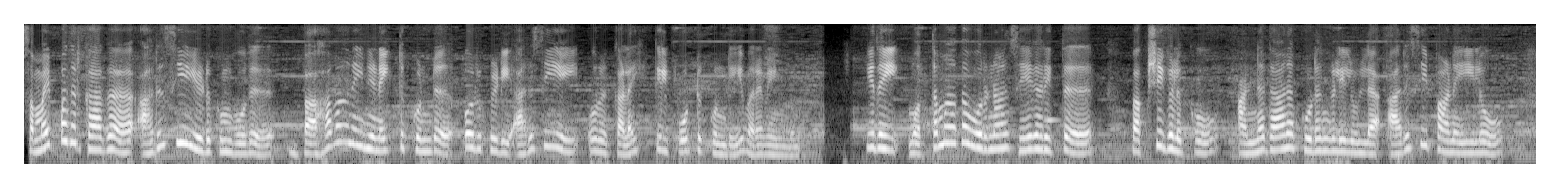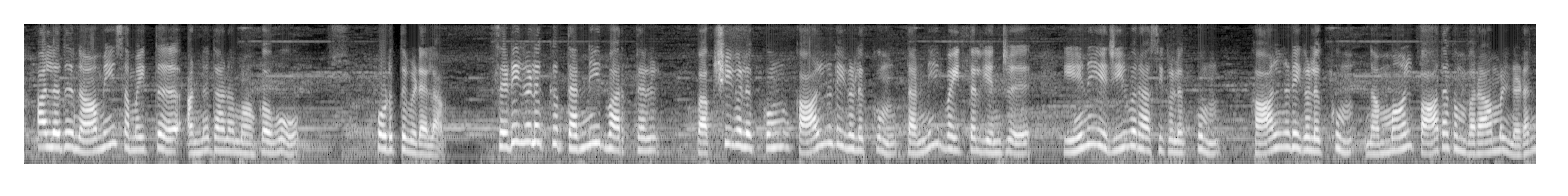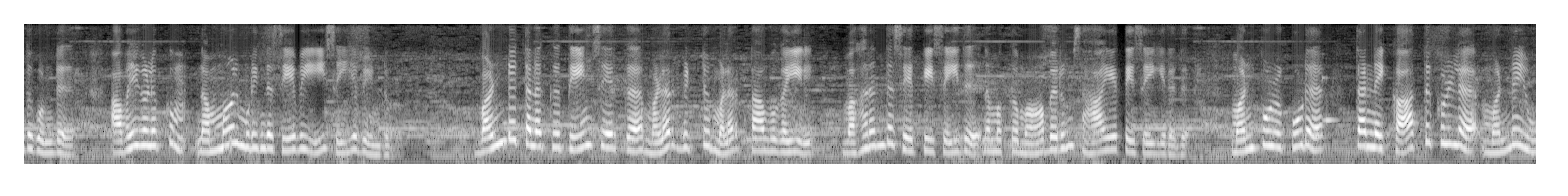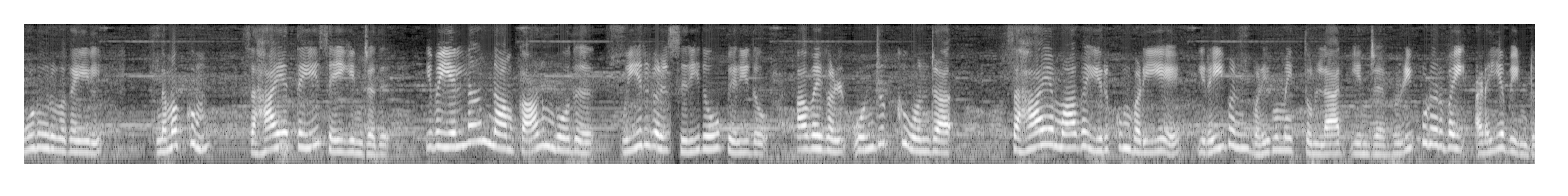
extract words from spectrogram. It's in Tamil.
சமைப்பதற்காக அரிசியை எடுக்கும்போது பகவானை நினைத்துக் கொண்டு ஒரு பிடி அரிசியை ஒரு கலையத்தில் போட்டுக்கொண்டே வர வேண்டும். இதை மொத்தமாக ஒரு நாள் சேகரித்து பக்ஷிகளுக்கோ அன்னதான கூடங்களில் உள்ள அரிசி பானையிலோ அல்லது நாமே சமைத்து அன்னதானமாகவோ கொடுத்து விடலாம். செடிகளுக்கு தண்ணீர் வார்த்தல் பட்சிகளுக்கும் கால்நடைகளுக்கும் தண்ணீர் வைத்தல் என்று ஏனைய ஜீவராசிகளுக்கும் கால்நடைகளுக்கும் நம்மால் பாதகம் வராமல் நடந்து கொண்டு அவைகளுக்கும் நம்மால் முடிந்த சேவையை செய்ய வேண்டும். வண்டு தனக்கு தேன் சேர்க்க மலர் விட்டு மலர் தாவுகையில் மகரந்த சேர்க்கை செய்து நமக்கு மாபெரும் சகாயத்தை செய்கிறது. மண்புழு கூட தன்னை காத்துக்கொள்ள மண்ணை ஊடுருவுகையில் நமக்கும் சகாயத்தையே செய்கின்றது. இவையெல்லாம் நாம் காணும்போது உயிர்கள் சிறிதோ பெரிதோ அவைகள் ஒன்றுக்கு ஒன்றா சகாயமாக இருக்கும்படியே இறைவன் வடிவமைத்துள்ளார் என்ற விழிப்புணர்வை அடைய வேண்டும்.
